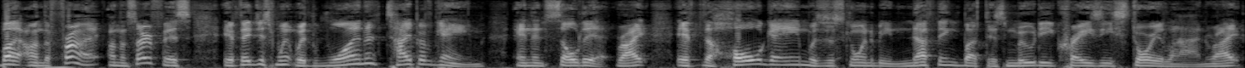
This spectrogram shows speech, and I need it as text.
But on the front, on the surface, if they just went with one type of game and then sold it, right? If the whole game was just going to be nothing but this moody, crazy storyline, right,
